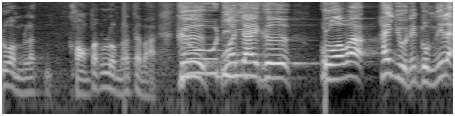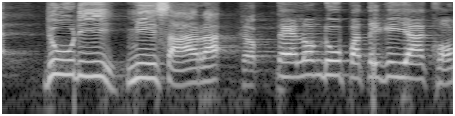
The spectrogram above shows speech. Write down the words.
ร่วมรัฐของพรรคร่วมรัฐบาล คือดูดีหัวใจคือกลัวว่าให้อยู่ในกลุ่มนี้แหละ ดูดีมีสาระครับ แต่ลองดูปฏิกิริยาของ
